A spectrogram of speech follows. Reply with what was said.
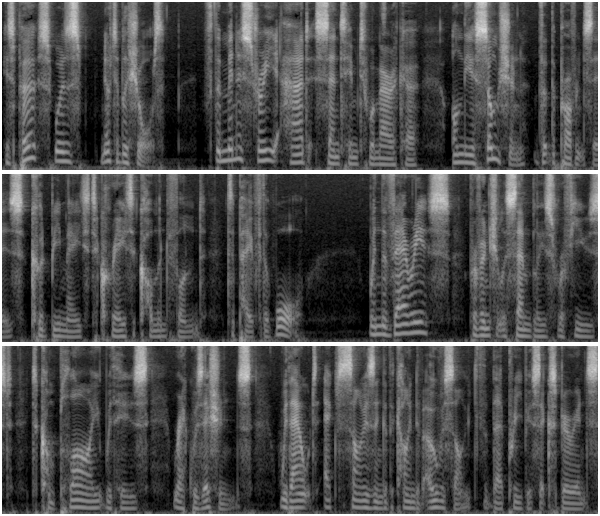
his purse was notably short, for the ministry had sent him to America on the assumption that the provinces could be made to create a common fund to pay for the war. When the various provincial assemblies refused to comply with his requisitions without exercising the kind of oversight that their previous experience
